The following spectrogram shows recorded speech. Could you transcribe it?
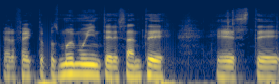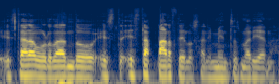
Perfecto, pues muy muy interesante este, estar abordando este, esta parte de los alimentos, Mariana.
